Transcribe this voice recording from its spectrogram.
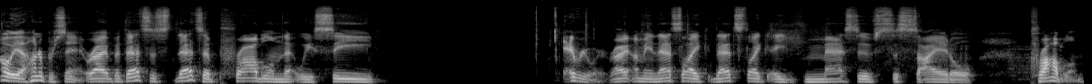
Oh yeah, hundred percent. Right, but that's a, that's a problem that we see everywhere. Right. I mean, that's like that's like a massive societal problem.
